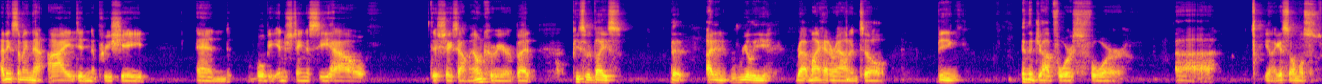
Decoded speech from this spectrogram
I think something that I didn't appreciate and will be interesting to see how this shakes out my own career. But piece of advice that I didn't really wrap my head around until being in the job force for, uh, you know, I guess almost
